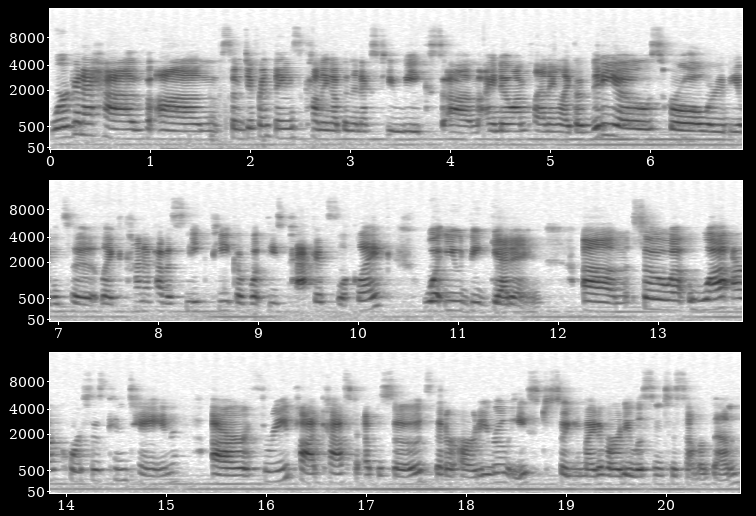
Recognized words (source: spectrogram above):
We're gonna have um, some different things coming up in the next few weeks. Um, I know I'm planning like a video scroll where you'll be able to like kind of have a sneak peek of what these packets look like, what you'd be getting. Um, so, uh, what our courses contain are three podcast episodes that are already released. So, you might have already listened to some of them.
